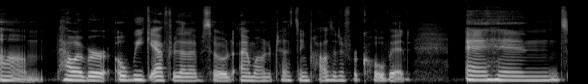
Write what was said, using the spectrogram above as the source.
Um, however, a week after that episode, I wound up testing positive for COVID. And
